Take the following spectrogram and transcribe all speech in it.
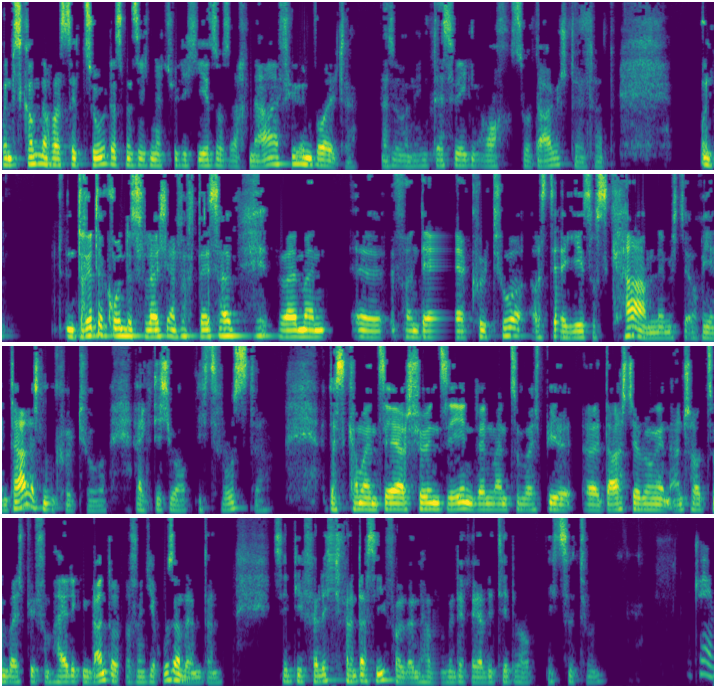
Und es kommt noch was dazu, dass man sich natürlich Jesus auch nahe fühlen wollte. Also und ihn deswegen auch so dargestellt hat. Und ein dritter Grund ist vielleicht einfach deshalb, weil man äh, von der Kultur, aus der Jesus kam, nämlich der orientalischen Kultur, eigentlich überhaupt nichts wusste. Das kann man sehr schön sehen, wenn man zum Beispiel äh, Darstellungen anschaut, zum Beispiel vom Heiligen Land oder von Jerusalem, dann sind die völlig fantasievoll und haben mit der Realität überhaupt nichts zu tun. Okay,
